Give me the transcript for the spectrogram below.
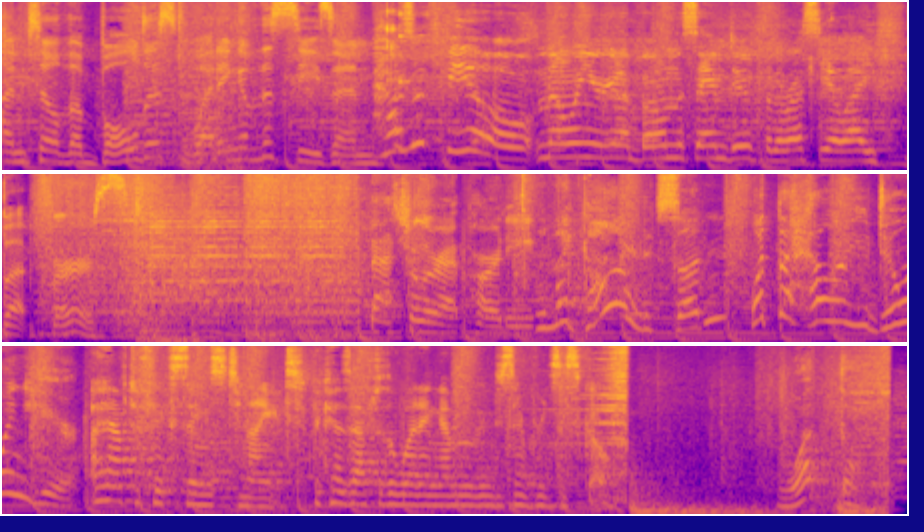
until the boldest wedding of the season. How's it feel knowing you're gonna bone the same dude for the rest of your life? But first, Bachelorette party. Oh my god! Sutton? What the hell are you doing here? I have to fix things tonight because after the wedding, I'm moving to San Francisco. What the?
